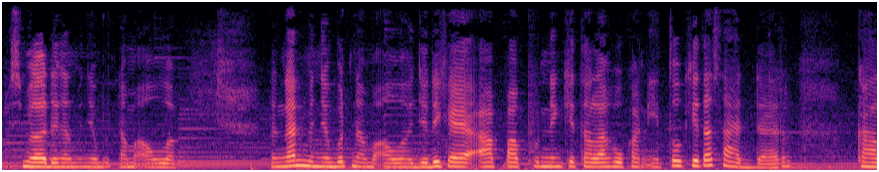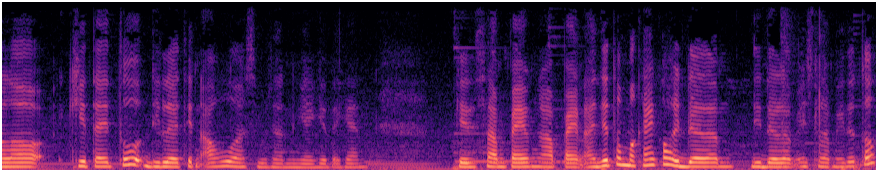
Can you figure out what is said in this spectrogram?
Bismillah dengan menyebut nama Allah. Dengan menyebut nama Allah. Jadi kayak apa pun yang kita lakukan itu kita sadar kalau kita itu diliatin Allah sebenarnya gitu kan. jadi sampai ngapain aja tuh makanya kalau di dalam di dalam Islam itu tuh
